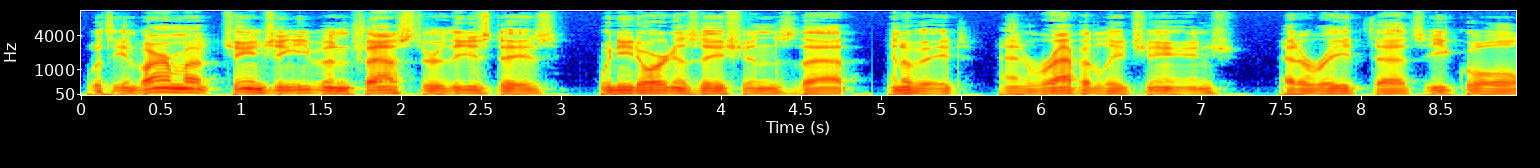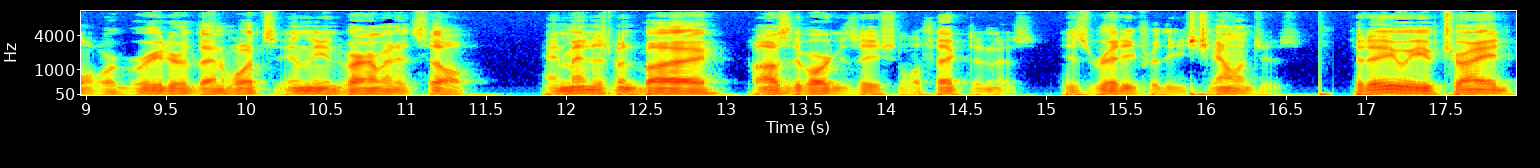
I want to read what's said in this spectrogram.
With the environment changing even faster these days, we need organizations that innovate and rapidly change at a rate that's equal or greater than what's in the environment itself. And management by positive organizational effectiveness is ready for these challenges. Today, we've tried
